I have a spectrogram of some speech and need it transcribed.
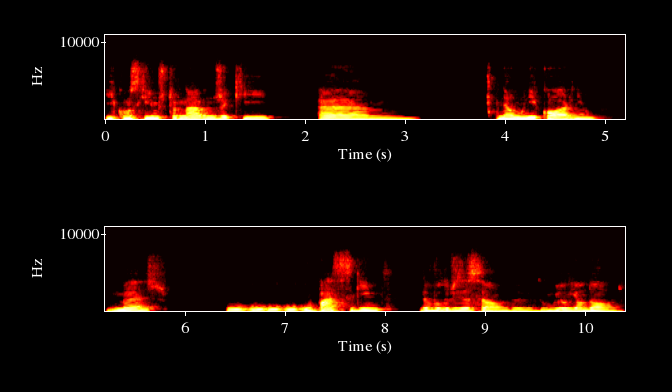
e conseguirmos tornar-nos aqui um, não unicórnio, mas o, o, o, o passo seguinte da valorização de, de um bilhão de dólares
